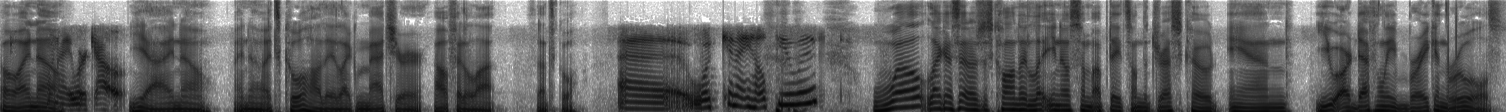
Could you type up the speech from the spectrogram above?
Oh, I know. when I work out. Yeah, I know. I know. It's cool how they like match your outfit a lot. So that's cool. Uh, what can I help you with? Well, like I said, I was just calling to let you know some updates on the dress code, and you are definitely breaking the rules.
